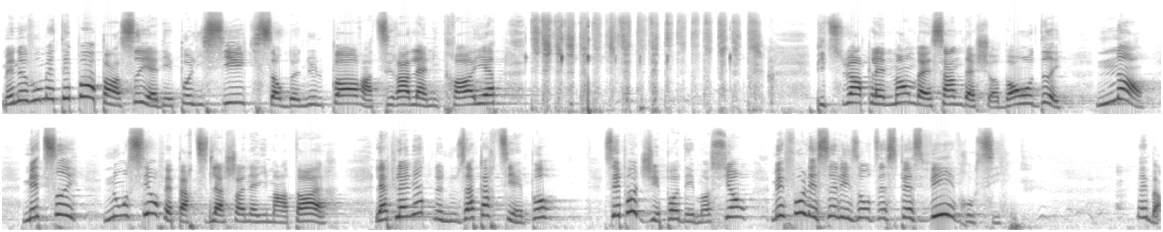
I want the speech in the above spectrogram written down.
Mais ne vous mettez pas à penser à des policiers qui sortent de nulle part en tirant de la mitraillette, puis tuant plein de monde d'un centre d'achat bondé. Non! Mais tu sais, nous aussi, on fait partie de la chaîne alimentaire. La planète ne nous appartient pas. C'est pas que j'ai pas d'émotion, mais il faut laisser les autres espèces vivre aussi. Mais bon.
